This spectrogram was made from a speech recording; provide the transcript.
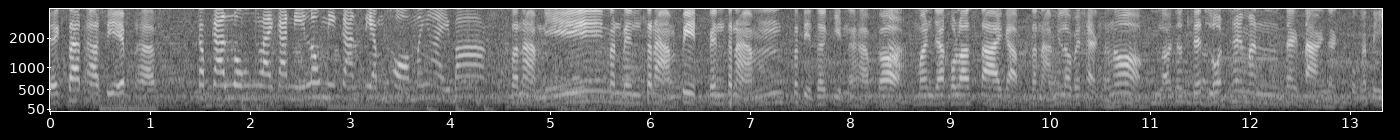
Lexus RCF ครับ กับการลงรายการนี้เรามีการเตรียมพร้อมมายังไงบ้าง สนามนี้มันเป็นสนามปิดเป็นสนามสตรีทเซอร์กิตนะครับ ก็ค่ะมันจะคนละสไตล์กับสนามที่เราไปแข่งข้างนอก เราจะเซตรถให้มันแตกต่างจากปกติ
